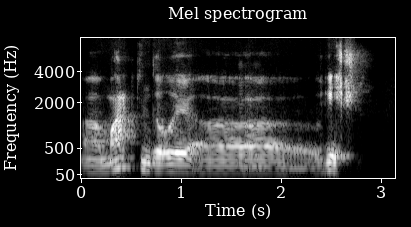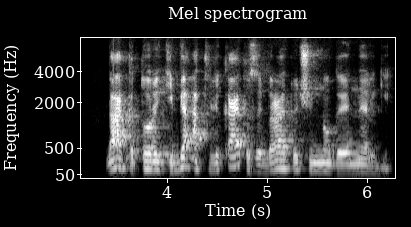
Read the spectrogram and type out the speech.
маркетинговые вещи, да, которые тебя отвлекают и забирают очень много энергии.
